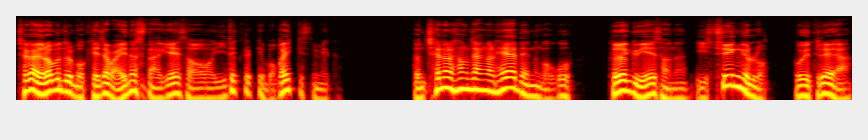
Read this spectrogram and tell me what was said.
제가 여러분들 뭐 계좌 마이너스 나게 해서 이득 될 게 뭐가 있겠습니까? 전 채널 성장을 해야 되는 거고 그러기 위해서는 이 수익률로 보여드려야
